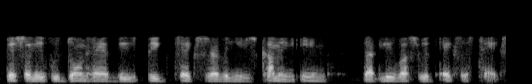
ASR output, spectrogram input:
especially if we don't have these big tax revenues coming in that leave us with excess tax.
